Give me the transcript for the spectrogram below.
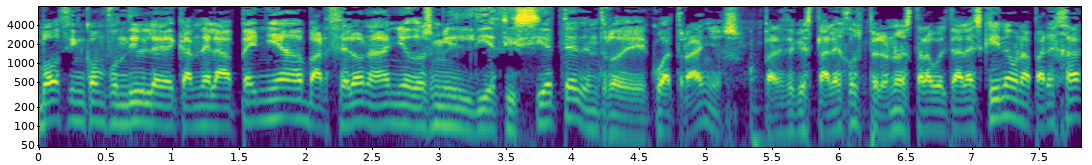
Voz inconfundible de Candela Peña, Barcelona, año 2017, dentro de cuatro años. Parece que está lejos, pero no está a la vuelta de la esquina. Una pareja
